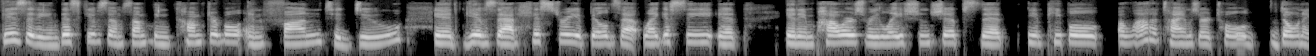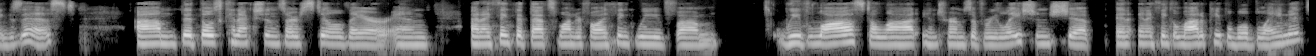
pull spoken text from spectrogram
visiting. This gives them something comfortable and fun to do. It gives that history, it builds that legacy, it it empowers relationships that you know, people a lot of times are told don't exist. Um, that those connections are still there, and and I think that that's wonderful. I think we've um, we've lost a lot in terms of relationship and, and I think a lot of people will blame it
